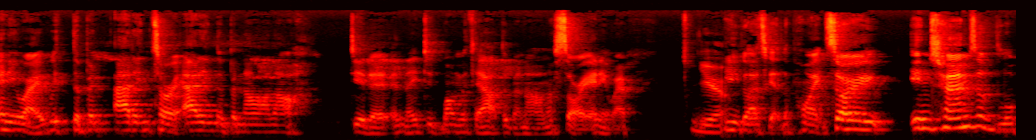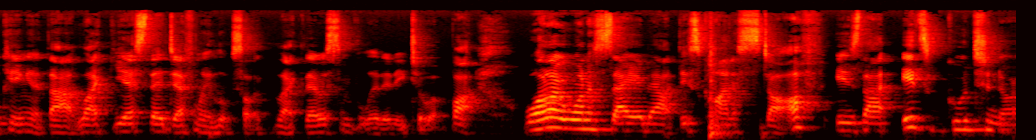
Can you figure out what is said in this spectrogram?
Anyway, with the adding, sorry, adding the banana did it, and they did one without the banana. Sorry, anyway yeah. you guys get the point. So in terms of looking at that, like yes, there definitely looks like, like there was some validity to it. But what I want to say about this kind of stuff is that it's good to know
